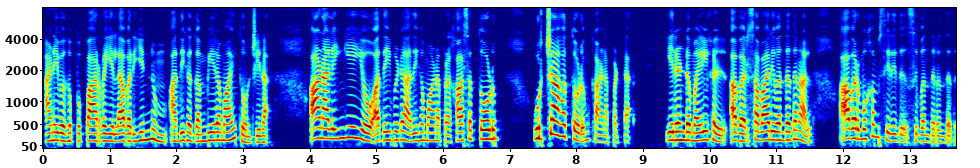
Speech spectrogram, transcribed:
அணிவகுப்பு பார்வையில் அவர் இன்னும் அதிக கம்பீரமாய் தோன்றினார். ஆனால் இங்கேயோ அதைவிட அதிகமான பிரகாசத்தோடும் உற்சாகத்தோடும் காணப்பட்டார். இரண்டு மைல்கள் அவர் சவாரி வந்ததனால் அவர் முகம் சிறிது சிவந்திருந்தது.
